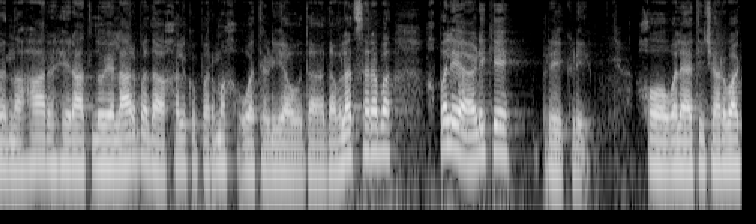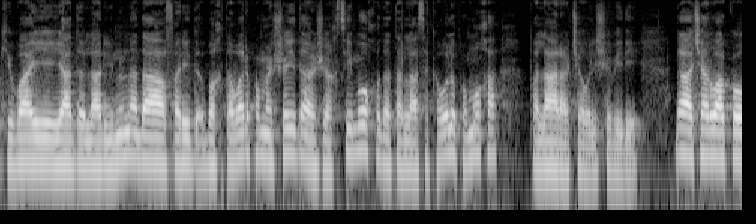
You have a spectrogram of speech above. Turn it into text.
کندهار هرات لویه لار به د خلکو پر مخ وتړي او د دولت سره به خپلې اړیکې پرې کړي خو ولایتي چارواکي وایي یاد لاریونونه د فرید بختور په مشرۍ د شخصي موخو د ترلاسه کولو په موخه په لار اچول شوي دي د چارواکو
